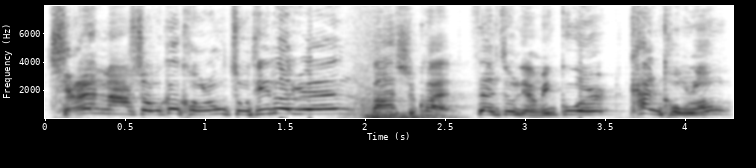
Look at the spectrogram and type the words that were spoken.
全马首个恐龙主题乐园，八十块赞助两名孤儿看恐龙。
